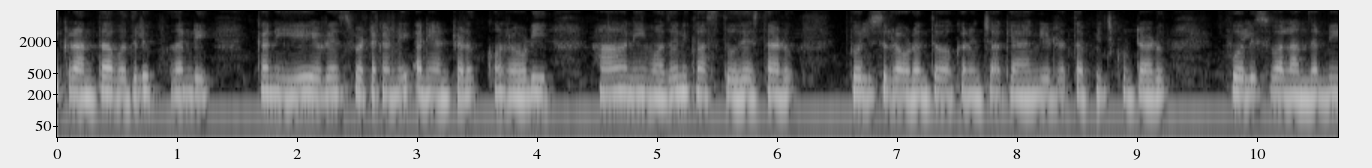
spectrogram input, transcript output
ఇక్కడ అంతా వదిలి పదండి. కానీ ఏ ఎవిడెన్స్ పెట్టకండి అని అంటాడు రౌడీ. హా అని మధుని కాస్త తోసేస్తాడు. పోలీసులు రావడంతో అక్కడి నుంచి ఆ గ్యాంగ్ లీడర్ తప్పించుకుంటాడు. పోలీసు వాళ్ళందరినీ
